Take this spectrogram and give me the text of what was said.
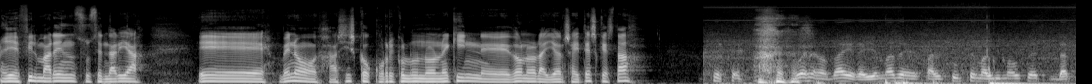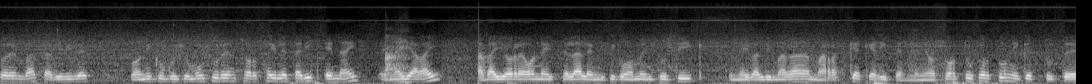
e, filmaren zuzendaria. E, beno, asisko kurrikulun honekin e, donora joan zaitezke, ez? bueno, bai, gehien bat, faltzutzen baldin mauzet datoren bat, adibidez, bonik ukuxumuturen sortzailetarik enaiz, enaia bai, bai horregon naizela lehenbiziko momentutik, nahi baldin bada marrazkiak egiten, baina sortu sortu nik ez dute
